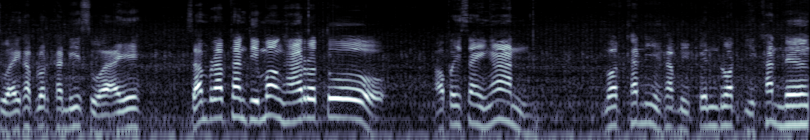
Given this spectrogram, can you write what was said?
สวยครับรถคันนี้สวยสำหรับท่านที่มองหารถตู้ เอาไปใส่งาน รถคันนี้ครับนี่เป็นรถอีกคันหนึ่ง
